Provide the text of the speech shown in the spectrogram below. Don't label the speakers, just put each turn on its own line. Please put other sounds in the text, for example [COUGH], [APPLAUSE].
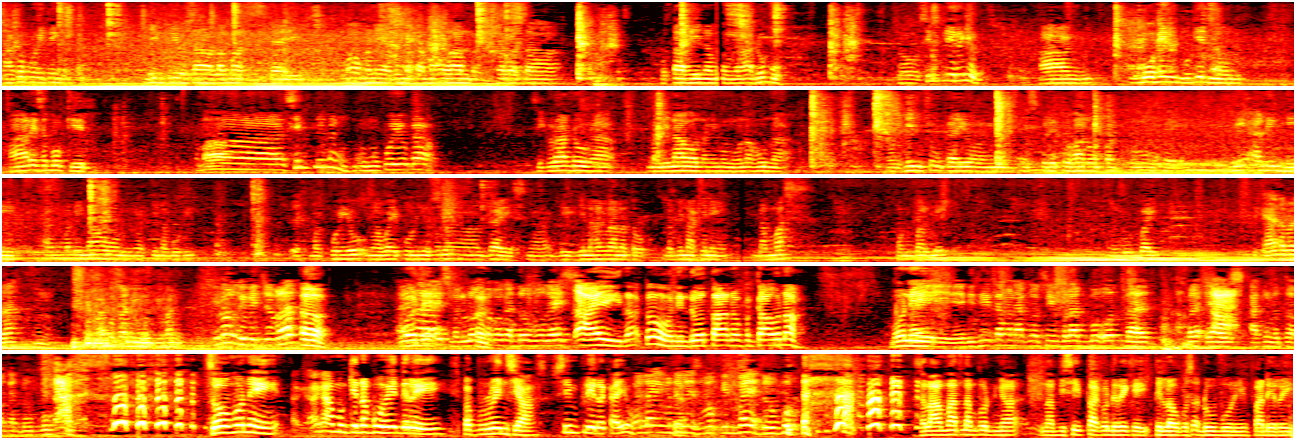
ako po iting limpyo sa lamas kay mao man ni ako matamauhan para sa putahin ng mga adobo. So, simple rin yun. Ang buhing bukid nun, maaari sa bukid, ma simple lang. Umupuyo ka, sigurado nga malinawon ang imong una-una. Kung hinsog kayo ang espirituhan o pagpuo kay ni alinhi ang malinawon nga kinabuhi. Magpuyo nga way pulyo mga guys nga gi- ginahanglan na to. Labi na kining lamas, tambal ni, ng Bombay.
Kaya na ba na?
Hmm. Ako sa ning iban.
Sino ang limit siya, Brad?
Ah.
Ay, guys, magluto ko adobo, guys.
Ay, nako, nindota ng pagkauna. Mo ni
Ay, bisita man ako si Brad Buot ba? ba- Guys, ako luto ang adobo. [LAUGHS]
So mo ni, ang among kinabuhi dire sa probinsya, simple ra kayo.
Wala yung madalis bukid ba, adobo. [LAUGHS]
Salamat lang po nga nabisita ko dire kay tilaw ko sa adobo ni Padre Ray.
